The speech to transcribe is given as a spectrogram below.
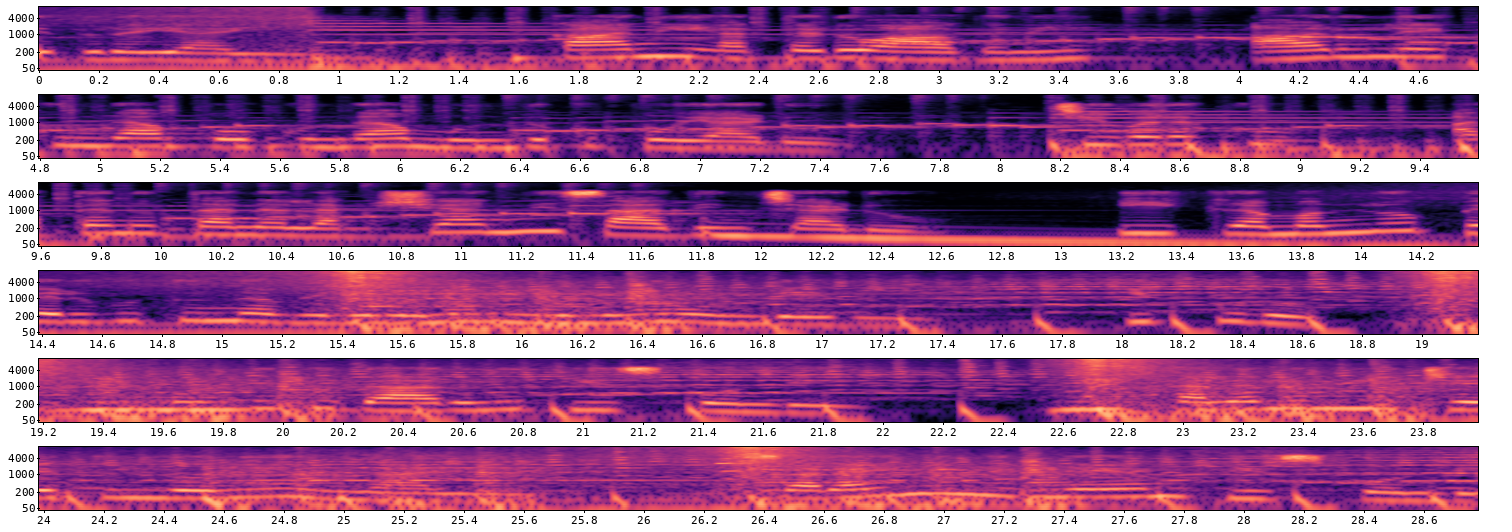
ఎదురయ్యాయి. కానీ అతడు ఆగని ఆరు లేకుండా పోకుండా ముందుకు పోయాడు. చివరకు అతను తన లక్ష్యాన్ని సాధించాడు. ఈ క్రమంలో పెరుగుతున్న విలువను నిలువున ఉండేది ఇప్పుడు మీ ముందుకు దారులు తీసుకోండి. మీ కళలు మీ చేతుల్లోనే ఉన్నాయి. సరైన నిర్ణయం తీసుకోండి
